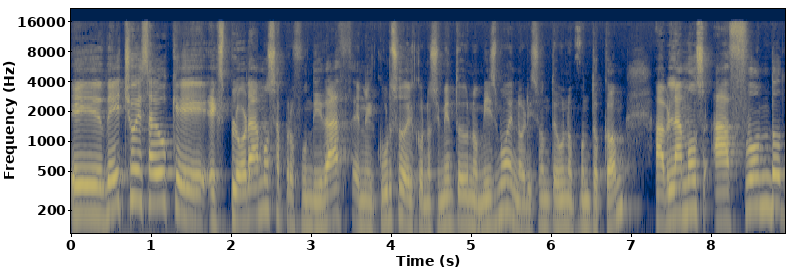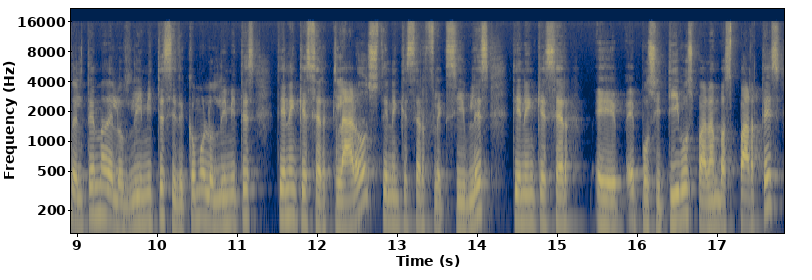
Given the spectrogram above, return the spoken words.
Eh, de hecho, es algo que exploramos a profundidad en el curso del conocimiento de uno mismo en horizonte1.com. Hablamos a fondo del tema de los límites y de cómo los límites tienen que ser claros, tienen que ser flexibles, tienen que ser eh, eh, positivos para ambas partes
